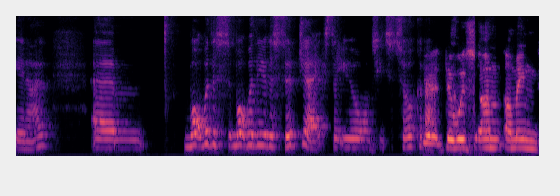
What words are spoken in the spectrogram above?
you know. Um, what were the what were the other subjects that you wanted to talk about? Yeah, there was. Um, I mean,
